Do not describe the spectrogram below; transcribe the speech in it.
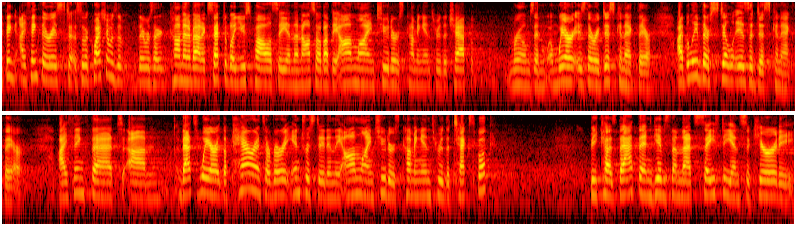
I think, I think there is, so the question was, a, there was a comment about acceptable use policy and then also about the online tutors coming in through the chat rooms and, and where is there a disconnect there. I believe there still is a disconnect there. I think that um, that's where the parents are very interested in the online tutors coming in through the textbook because that then gives them that safety and security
